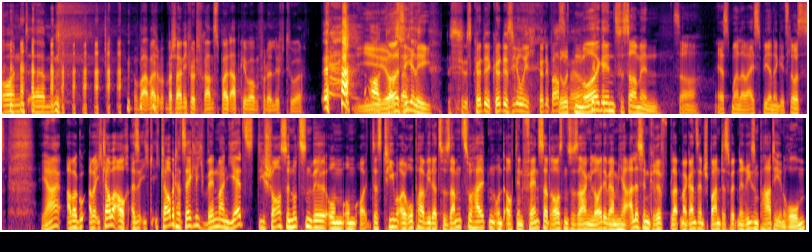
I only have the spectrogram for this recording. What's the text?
und ähm, wahrscheinlich wird Franz bald abgeworben von der Lift-Tour. ja, Gott, sicherlich. Das, könnte, könnte sicherlich, könnte passen. Guten ja. Morgen zusammen. So, erstmal ein Weißbier und dann geht's los. Ja, aber, aber ich glaube auch, also ich, ich glaube tatsächlich, wenn man jetzt die Chance nutzen will, um, um das Team Europa wieder zusammenzuhalten und auch den Fans da draußen zu sagen, Leute, wir haben hier alles im Griff, bleibt mal ganz entspannt, es wird eine Riesenparty in Rom.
